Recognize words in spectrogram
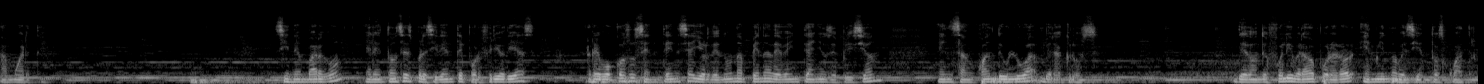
a muerte. Sin embargo, el entonces presidente Porfirio Díaz revocó su sentencia y ordenó una pena de 20 años de prisión en San Juan de Ulúa, Veracruz, de donde fue liberado por error en 1904.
